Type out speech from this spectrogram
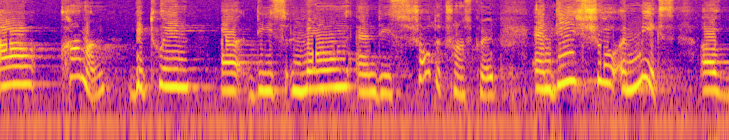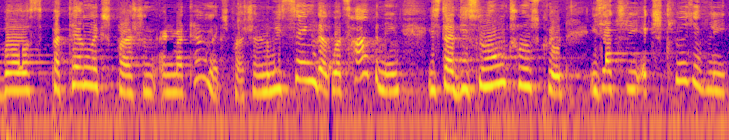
are common between uh, this long and these shorter transcript, and these show a mix of both paternal expression and maternal expression. And we think that what's happening is that this long transcript is actually exclusively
